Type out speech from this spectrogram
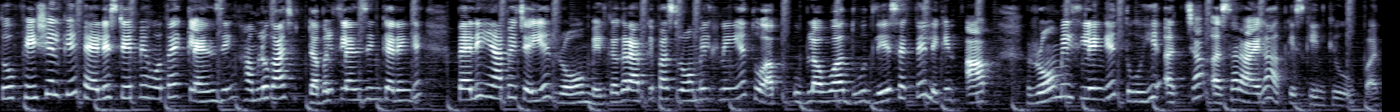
तो फेशियल के पहले स्टेप में होता है क्लेंजिंग हम लोग आज डबल क्लेंजिंग करेंगे। पहले यहाँ पे चाहिए रॉ मिल्क अगर आपके पास रॉ मिल्क नहीं है तो आप उबला हुआ दूध ले सकते हैं, लेकिन आप रॉ मिल्क लेंगे तो ही अच्छा असर आएगा आपकी स्किन के ऊपर।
